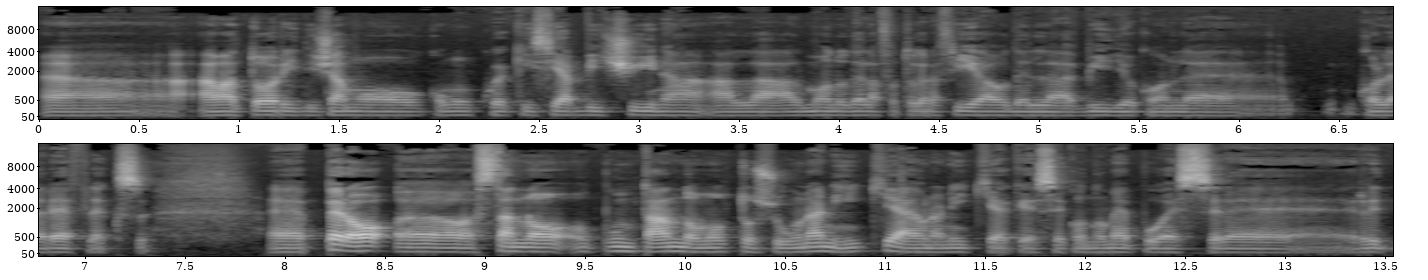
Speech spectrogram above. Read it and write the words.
eh, amatori, diciamo, comunque chi si avvicina al, al, mondo della fotografia o del video con le, con le reflex eh, però eh, stanno puntando molto su una nicchia, è una nicchia che secondo me può essere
